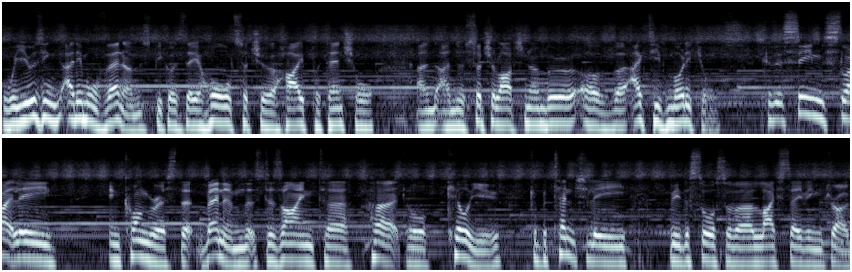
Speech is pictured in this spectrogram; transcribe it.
we're using animal venoms because they hold such a high potential and, and such a large number of uh, active molecules. Because it seems slightly incongruous that venom that's designed to hurt or kill you could potentially be the source of a life-saving drug.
